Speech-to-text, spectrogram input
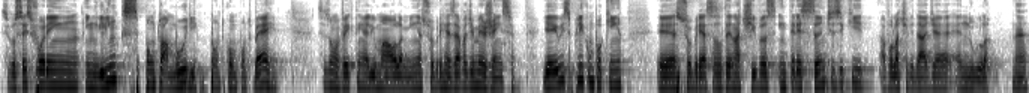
Se vocês forem em links.amuri.com.br, vocês vão ver que tem ali uma aula minha sobre reserva de emergência. E aí eu explico um pouquinho é, sobre essas alternativas interessantes e que a volatilidade é, é nula. Né?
